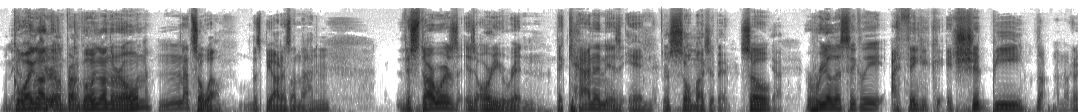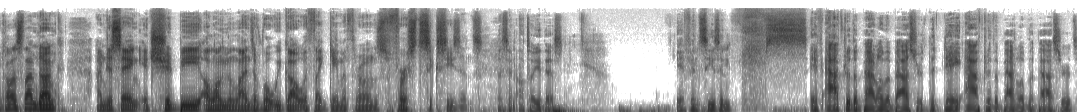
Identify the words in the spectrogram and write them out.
When they going on the, in front of them. going on their own. Not so well. Let's be honest on that. Mm-hmm. The Star Wars is already written. The canon is in. There's so much of it. So Yeah. realistically, I think it, it should be. No, I'm not gonna call it slam dunk. I'm just saying it should be along the lines of what we got with like Game of Thrones first six seasons. Listen, I'll tell you this. If in season, if after the Battle of the Bastards, the day after the Battle of the Bastards,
